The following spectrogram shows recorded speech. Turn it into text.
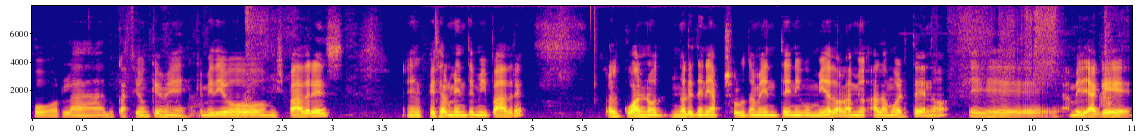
por la educación que me, que me dio mis padres, especialmente mi padre, el cual no, no le tenía absolutamente ningún miedo a la, a la muerte, ¿no? Eh, a medida que,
